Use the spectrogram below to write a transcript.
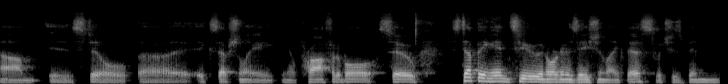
Um, is still uh, exceptionally you know profitable. So stepping into an organization like this, which has been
